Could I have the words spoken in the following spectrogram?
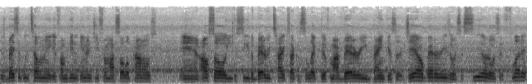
is basically telling me if I'm getting energy from my solar panels. And also you can see the battery types. I can select if my battery bank is a gel batteries or is it sealed or is it flooded.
